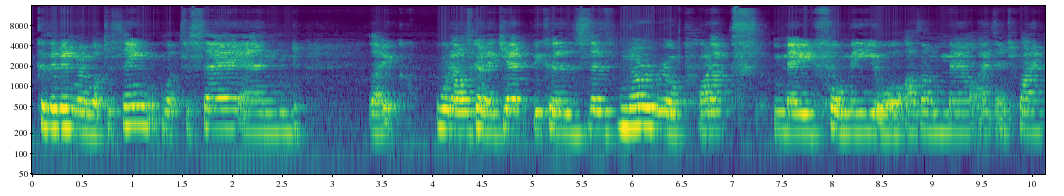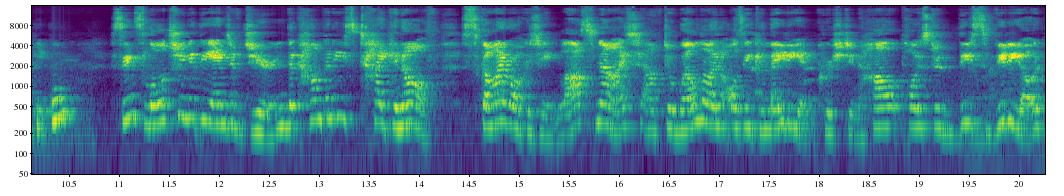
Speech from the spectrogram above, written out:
because I didn't know what to think, what to say, and like what I was gonna get because there's no real products made for me or other male identifying people. Since launching at the end of June, the company's taken off, skyrocketing last night after well known Aussie comedian Christian Hull posted this video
